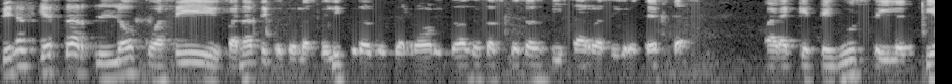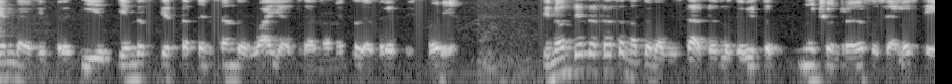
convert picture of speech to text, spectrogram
tienes que estar loco así, fanático por las películas de terror y todas esas cosas bizarras y grotescas para que te guste y lo entiendas y, y entiendas qué está pensando Wyatt al momento de hacer esta historia. Si no entiendes eso, no te va a gustar, que es lo que he visto mucho en redes sociales, que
